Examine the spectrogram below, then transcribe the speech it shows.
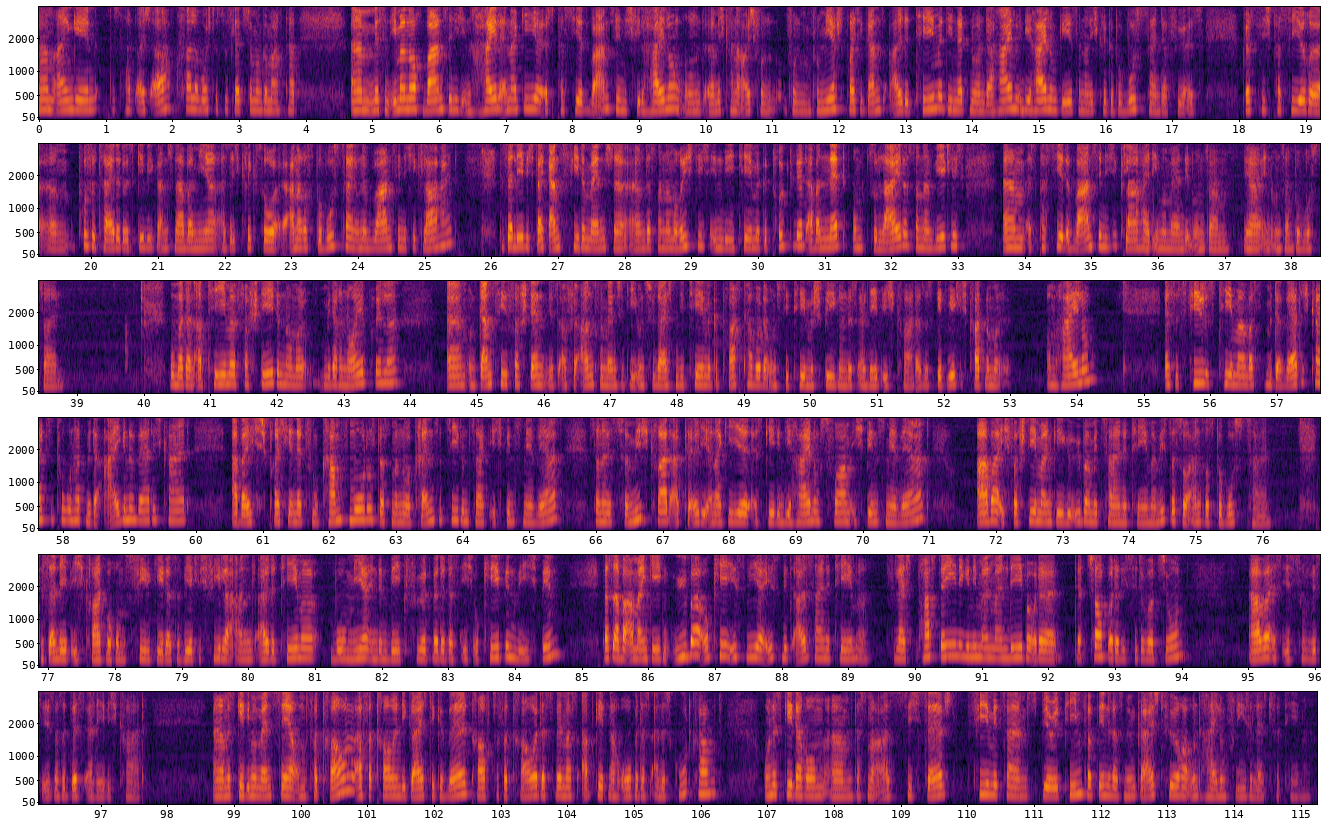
ähm, eingehen. Das hat euch auch gefallen, wo ich das das letzte Mal gemacht habe. Ähm, wir sind immer noch wahnsinnig in Heilenergie. Es passiert wahnsinnig viel Heilung und ähm, ich kann euch von, von, von mir sprechen, ganz alte Themen, die nicht nur in der Heilung, in die Heilung gehen, sondern ich kriege Bewusstsein dafür. Es plötzlich passiere ähm, Puzzleteile, gebe ich ganz nah bei mir. Also ich kriege so ein anderes Bewusstsein und eine wahnsinnige Klarheit. Das erlebe ich bei ganz vielen Menschen, ähm, dass man nochmal richtig in die Themen gedrückt wird, aber nicht um zu leiden, sondern wirklich ähm, es passiert eine wahnsinnige Klarheit im Moment in unserem, ja, in unserem Bewusstsein. Wo man dann Themen versteht und nochmal mit einer neuen Brille ähm, und ganz viel Verständnis auch für andere Menschen, die uns vielleicht in die Themen gebracht haben oder uns die Themen spiegeln. Das erlebe ich gerade. Also es geht wirklich gerade nochmal um Heilung. Es ist viel das Thema, was mit der Wertigkeit zu tun hat, mit der eigenen Wertigkeit aber ich spreche hier nicht vom Kampfmodus, dass man nur Grenze zieht und sagt, ich bin es mir wert, sondern es ist für mich gerade aktuell die Energie, es geht in die Heilungsform, ich bin es mir wert, aber ich verstehe mein Gegenüber mit seinen Themen. Wie ist das so anderes Bewusstsein? Das erlebe ich gerade, worum es viel geht. Also wirklich viele alte Themen, wo mir in den Weg führt werde, dass ich okay bin, wie ich bin, dass aber an mein Gegenüber okay ist, wie er ist mit all seinen Themen. Vielleicht passt derjenige nicht mehr in mein Leben oder der Job oder die Situation. Aber es ist so, wie es ist. Also das erlebe ich gerade. Ähm, es geht im Moment sehr um Vertrauen, auch Vertrauen in die geistige Welt, darauf zu vertrauen, dass wenn man es abgeht nach oben, dass alles gut kommt. Und es geht darum, ähm, dass man sich selbst viel mit seinem Spirit-Team verbindet, also mit dem Geistführer und Heilung fließen lässt für Themen.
